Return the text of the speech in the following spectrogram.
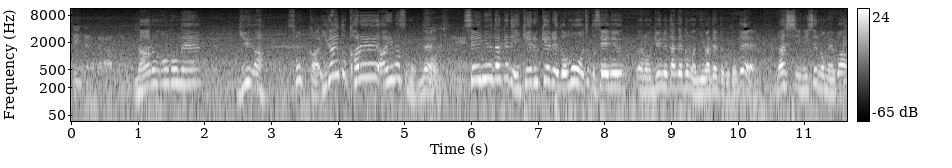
すいんじゃないかなと思なるほどね。牛あそっか。意外とカレー合いますもんね。すそうですね。生乳だけでいけるけれどもちょっと生乳あの牛乳単体飲むのが苦手ってことでラッシーにして飲めば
